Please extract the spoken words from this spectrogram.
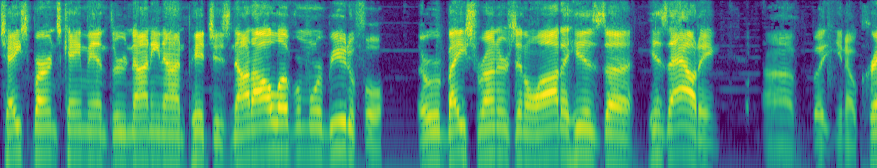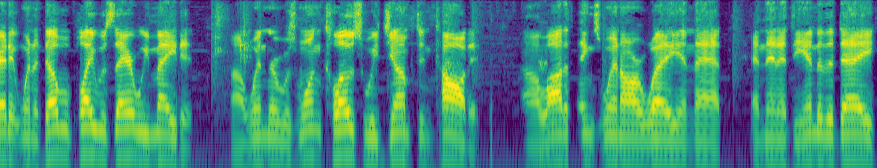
Chase Burns came in through 99 pitches. Not all of them were beautiful, there were base runners in a lot of his uh, his outing, Uh, but you know, credit when a double play was there, we made it. Uh, when there was one close, we jumped and caught it. Uh, a lot of things went our way in that, and then at the end of the day,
